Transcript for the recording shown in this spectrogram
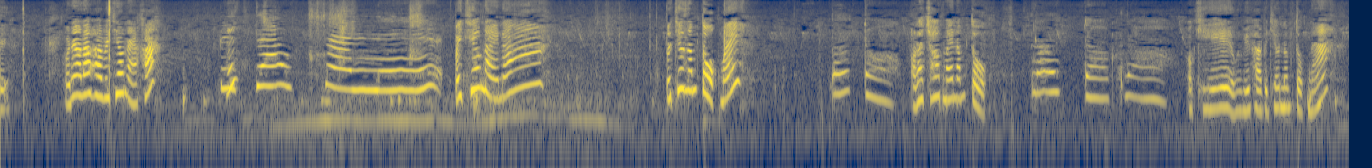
ย วันนี้เอาละพาไปเที่ยวไหนคะเจ้าสันนี้ไปเที่ยวไหนนะ ไปเที่ยวน้ำตกไหมน้ำตกเอาละชอบไหมน้ำตก น้ำตกปลาโอเค วันนี้พาไปเที่ยวน้ำตกนะเ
